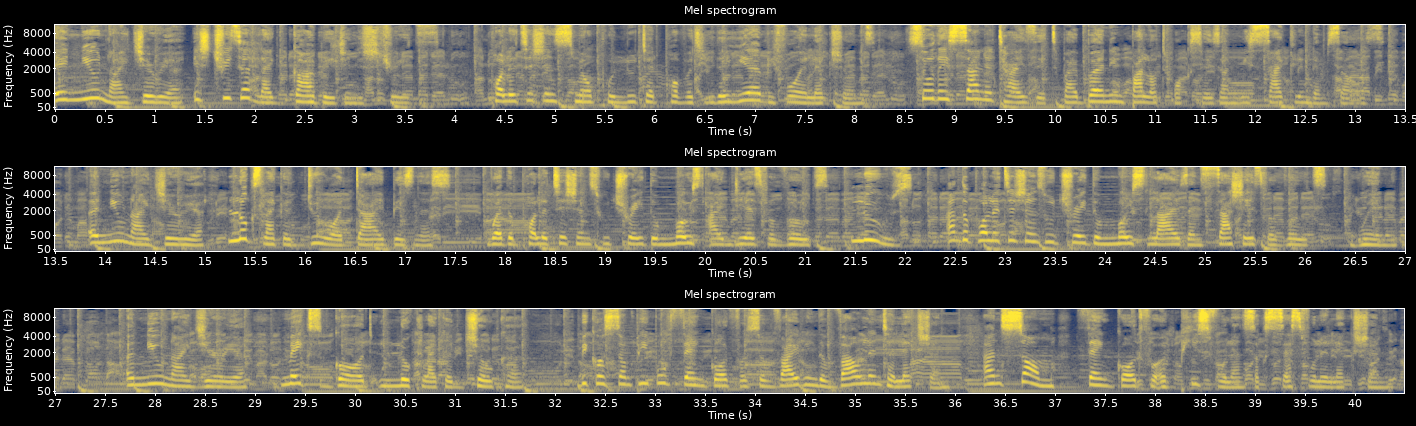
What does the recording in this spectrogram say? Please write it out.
A new Nigeria is treated like garbage in the streets. Politicians smell polluted poverty the year before elections, so they sanitize it by burning ballot boxes and recycling themselves. A new Nigeria looks like a do or die business where the politicians who trade the most ideas for votes lose, and the politicians who trade the most lives and sachets for votes win. A new Nigeria makes God look like a joker because some people thank God for surviving the violent election, and some thank God for a peaceful and successful election.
